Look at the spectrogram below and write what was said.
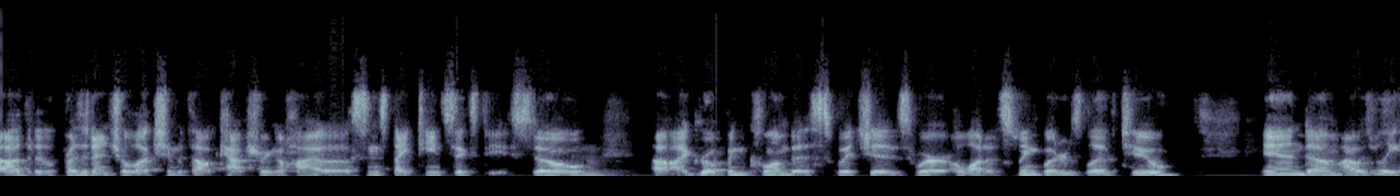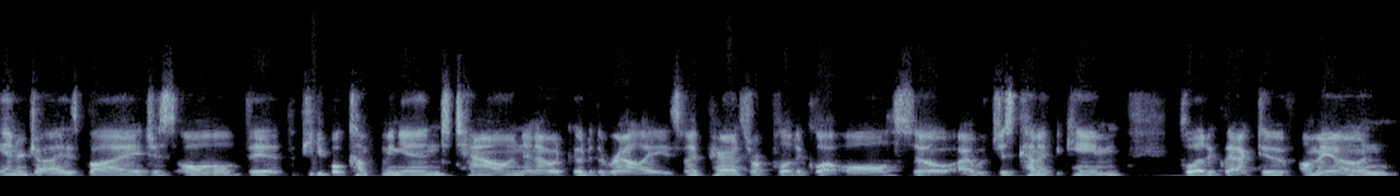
uh, the presidential election without capturing Ohio since 1960. So mm-hmm. uh, I grew up in Columbus, which is where a lot of swing voters live too. And um, I was really energized by just all the, the, people coming into town, and I would go to the rallies. My parents weren't political at all, so I would just kind of became politically active on my own.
